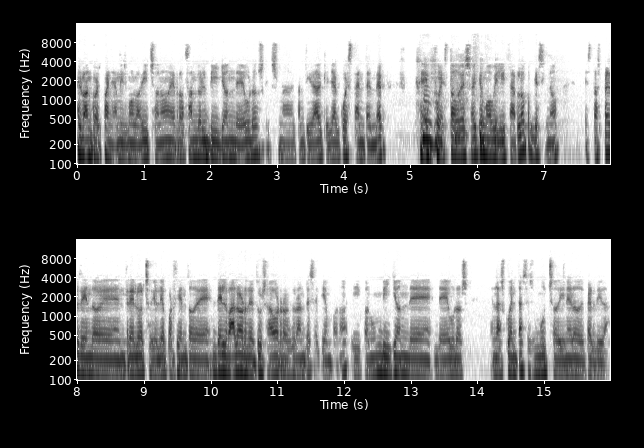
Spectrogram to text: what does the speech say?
el Banco de España mismo lo ha dicho, ¿no? rozando el billón de euros, que es una cantidad que ya cuesta entender. pues todo eso hay que movilizarlo porque si no, estás perdiendo entre el 8 y el 10% de, del valor de tus ahorros durante ese tiempo, ¿no? Y con un billón de, de euros en las cuentas es mucho dinero de pérdida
